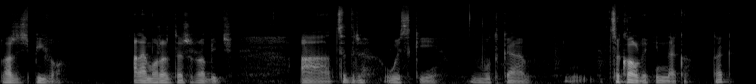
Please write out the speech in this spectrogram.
ważyć piwo, ale może też robić a, cydr, whisky, wódkę, cokolwiek innego, tak?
